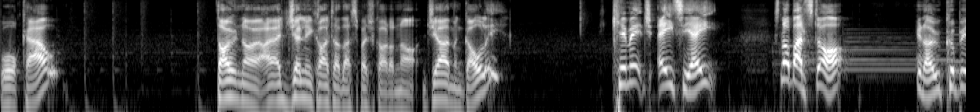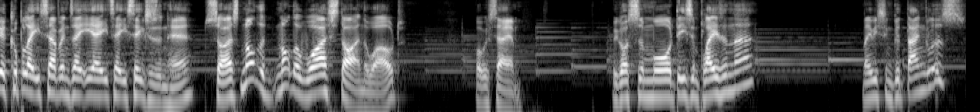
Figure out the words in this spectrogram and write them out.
Walk out? Don't know. I genuinely can't tell if that's special card or not. German goalie? Kimmich, 88. It's not a bad start you know, could be a couple 87s, 88s, 86s in here. So it's not the not the worst start in the world. What are we saying? We got some more decent players in there. Maybe some good danglers.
